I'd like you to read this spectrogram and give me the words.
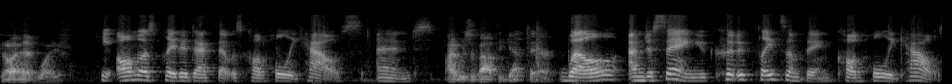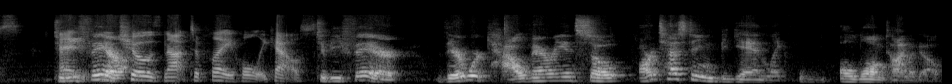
go ahead, wife. He almost played a deck that was called Holy Cows, and I was about to get there. well, I'm just saying you could have played something called Holy Cows. To and be fair, you chose not to play Holy Cows. to be fair, there were cow variants. So our testing began like a long time ago,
